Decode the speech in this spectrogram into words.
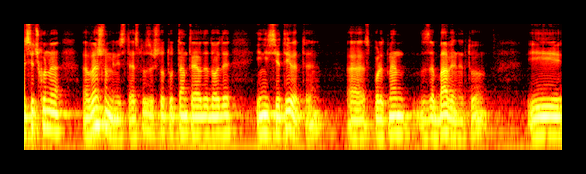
всичко на външно министерство, защото там трябва да дойде инициативата. Според мен забавянето и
